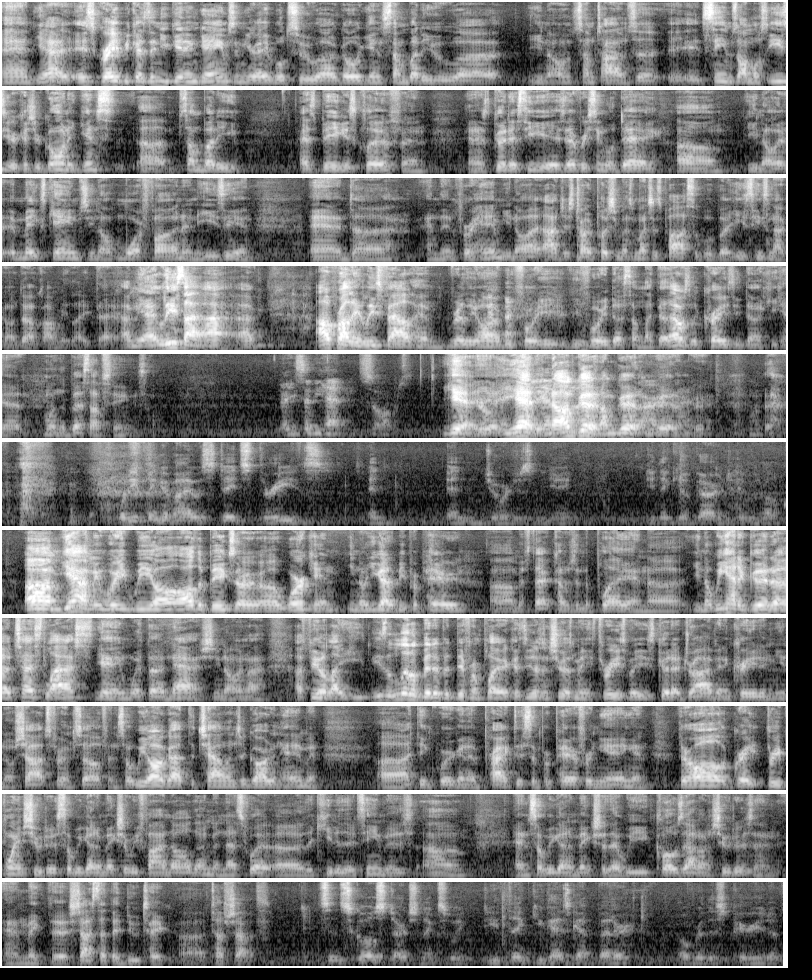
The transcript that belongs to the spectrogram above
and yeah, it's great because then you get in games and you're able to uh, go against somebody who, uh, you know, sometimes uh, it seems almost easier because you're going against somebody as big as Cliff and and as good as he is every single day. Um, you know, it, it makes games you know more fun and easy and and. And then for him, you know, I, I just try to push him as much as possible, but he's he's not gonna dunk on me like that. I mean, at least I, I, I I'll probably at least foul him really hard before he before he does something like that. That was a crazy dunk he had, one of the best I've seen. So. Yeah, you said he hadn't, so I'm just. Yeah, yeah, okay? he had it. No, I'm good. I'm good. I'm good. I'm good. What do you think of Iowa State's threes and and Georges Niang? Do you think you'll guard him at all? Um, yeah, I mean, we, we all, all the bigs are uh, working. You know, you got to be prepared um, if that comes into play. And uh, you know, we had a good uh, test last game with uh, Nash. You know, and I, I feel like he, he's a little bit of a different player because he doesn't shoot as many threes, but he's good at driving and creating you know shots for himself. And so we all got the challenge of guarding him and. Uh, I think we're going to practice and prepare for Niang, and they're all great three point shooters, so we got to make sure we find all of them, and that's what uh, the key to their team is. Um, and so we got to make sure that we close out on shooters and, and make the shots that they do take uh, tough shots. Since school starts next week, do you think you guys got better over this period of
